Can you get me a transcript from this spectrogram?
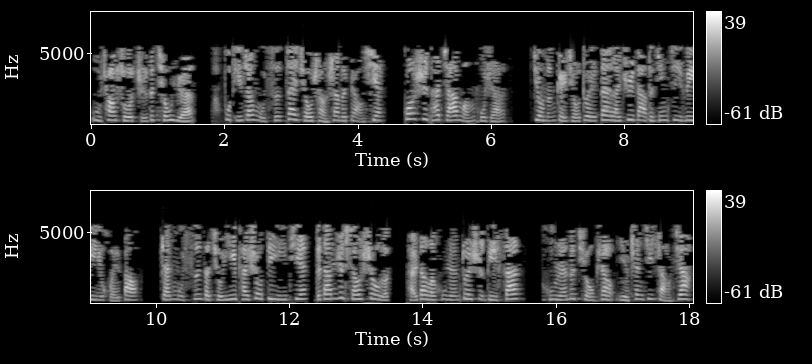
物超所值的球员。不提詹姆斯在球场上的表现，光是他加盟湖人就能给球队带来巨大的经济利益回报。詹姆斯的球衣开售第一天的单日销售额排到了湖人队是第三，湖人的球票也趁机涨价，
